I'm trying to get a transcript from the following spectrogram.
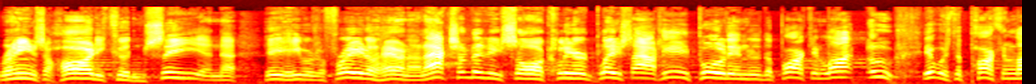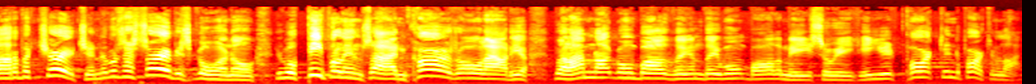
Rained so hard he couldn't see, and uh, he, he was afraid of having an accident. He saw a cleared place out here. He pulled into the parking lot. Ooh, it was the parking lot of a church, and there was a service going on. There were people inside and cars all out here, but I'm not going to bother them. They won't bother me. So he, he parked in the parking lot.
